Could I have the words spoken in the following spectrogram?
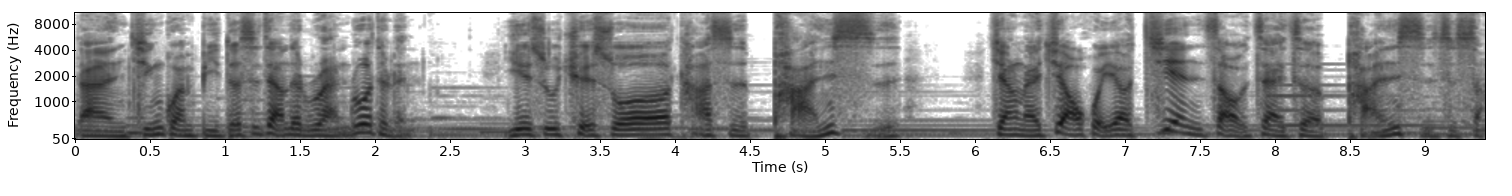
但尽管彼得是这样的软弱的人，耶稣却说他是磐石，将来教会要建造在这磐石之上。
